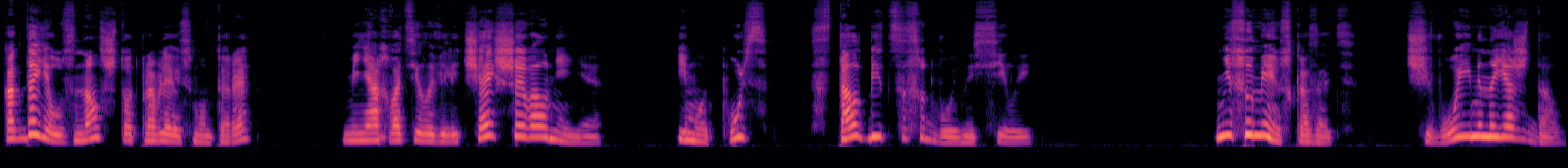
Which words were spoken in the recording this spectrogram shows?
когда я узнал, что отправляюсь в Монтере, меня охватило величайшее волнение, и мой пульс стал биться с удвоенной силой. Не сумею сказать, чего именно я ждал,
